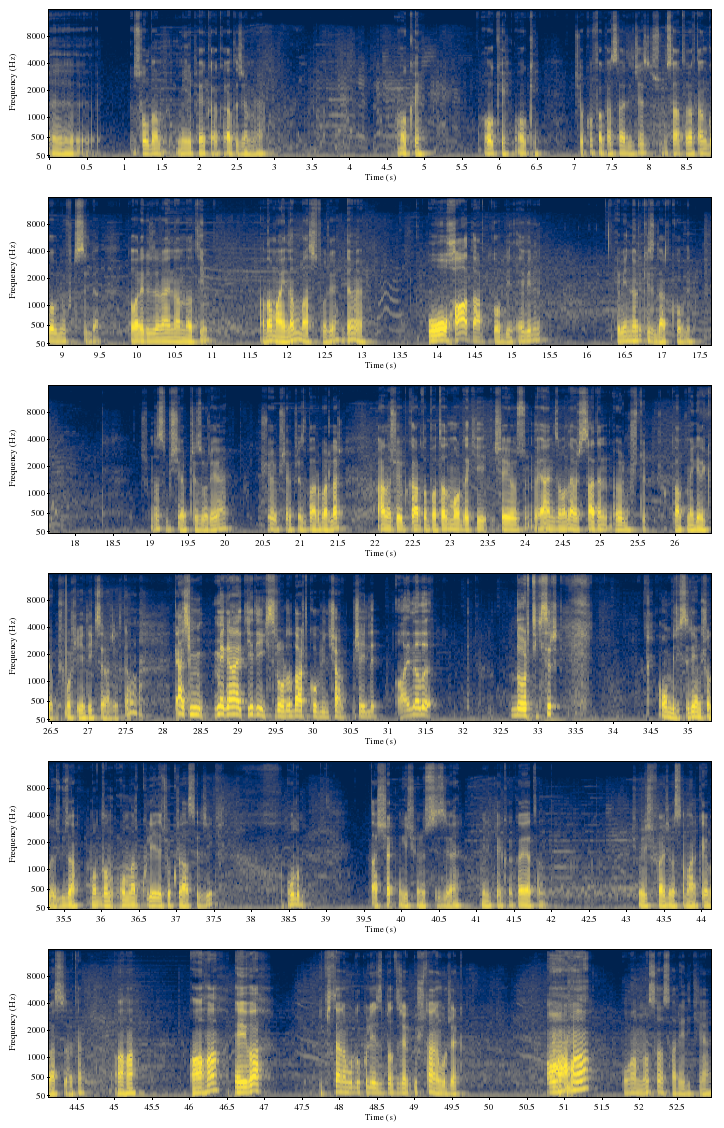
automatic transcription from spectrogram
Ee, soldan mini PKK atacağım ya. Okey. Okey, okey. Çok ufak hasar diyeceğiz. Şimdi sağ taraftan Goblin fıçısıyla duvar üzeri aynı anda atayım. Adam ayna mı bastı oraya? Değil mi? Oha Dart Goblin. Evinin Evinin herkesi Dart Goblin. Şimdi nasıl bir şey yapacağız oraya? Şöyle bir şey yapacağız barbarlar. Ardından şöyle bir kartop atalım oradaki şey ölsün ve aynı zamanda evet zaten ölmüştü. Çok da atmaya gerek yokmuş. Boşa 7 iksir harcadık ama Gerçi Mega Knight 7 iksir orada Dart Goblin çarp şeyli aynalı 4 iksir. 11 iksir yemiş oluyoruz güzel. Oradan onlar kuleye de çok rahatsız edecek. Oğlum taşacak mı geçiyorsunuz siz ya? Mini PKK'ya atalım. Şöyle şifacı basalım arkaya bastı zaten. Aha. Aha eyvah. İki tane vurdu kuleye zıplatacak. Üç tane vuracak. Aha. Ulan nasıl hasar yedik ya?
